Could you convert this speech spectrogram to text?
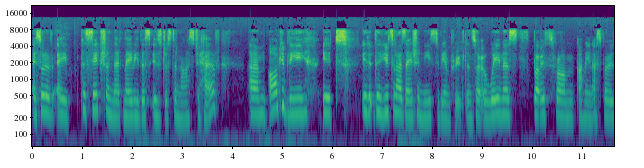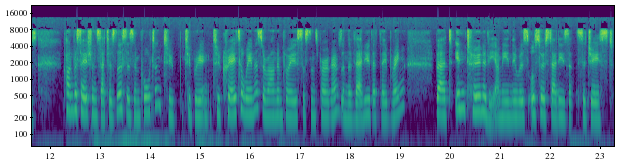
a sort of a perception that maybe this is just a nice to have. Um, arguably, it, it the utilization needs to be improved, and so awareness, both from, I mean, I suppose conversations such as this is important to to bring to create awareness around employee assistance programs and the value that they bring. But internally, I mean, there was also studies that suggest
